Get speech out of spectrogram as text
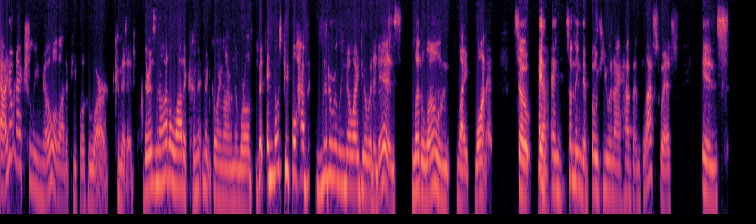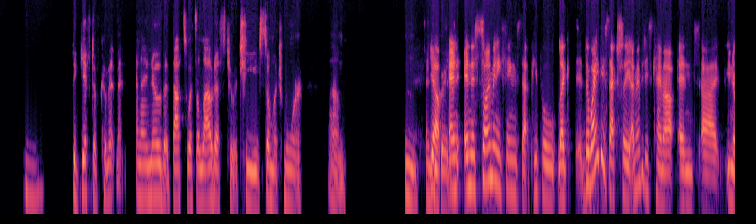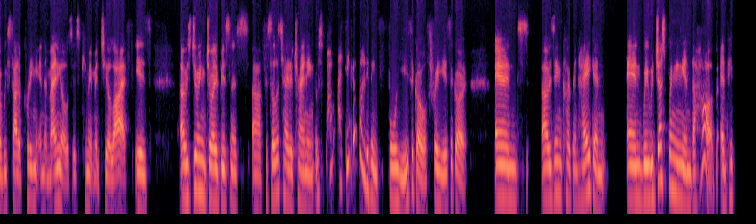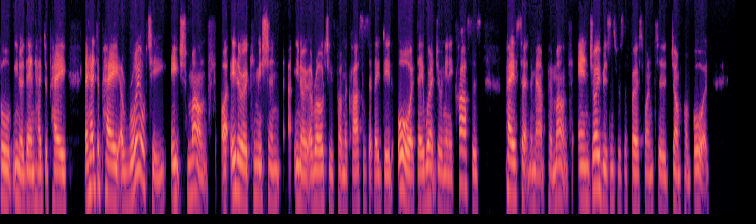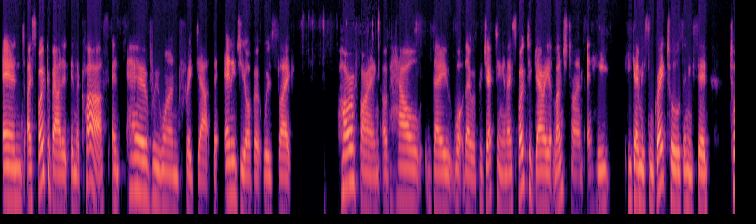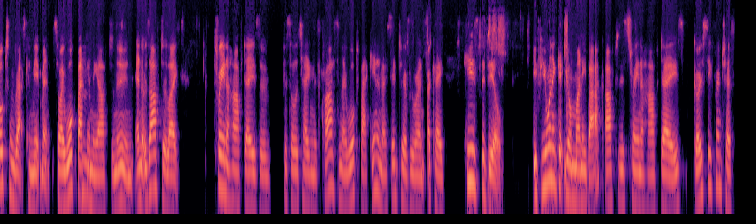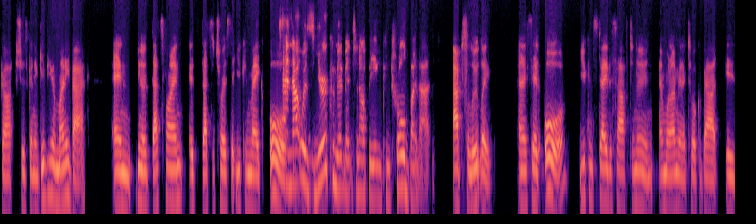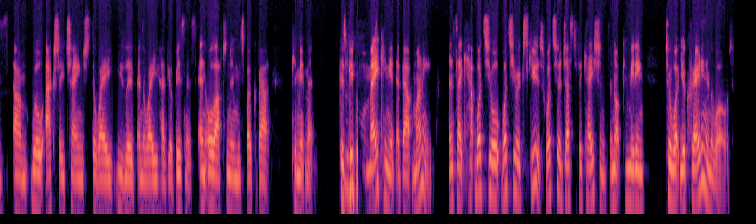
I don't actually know a lot of people who are committed. There's not a lot of commitment going on in the world, but and most people have literally no idea what it is, let alone like want it. So and Yeah. and something that both you and I have been blessed with is the gift of commitment. And I know that that's what's allowed us to achieve so much more. Um, mm, and yeah and and there's so many things that people like the way this actually i remember this came up and uh, you know we started putting it in the manuals is commitment to your life is i was doing joy business uh, facilitator training. It was prob- i think it might have been four years ago or three years ago and i was in copenhagen and we were just bringing in the hub and people you know then had to pay they had to pay a royalty each month or either a commission uh, you know a royalty from the classes that they did or if they weren't doing any classes pay a certain amount per month. And joy business was the first one to jump on board. And i spoke about it in the class and everyone freaked out. The energy of it was like horrifying of how they what they were projecting. And i spoke to gary at lunchtime and he he gave me some great tools and he said talk to them about commitment. So i walked back in mm. the afternoon and it was after like three and a half days of facilitating this class and i walked back in and i said to everyone okay here's the deal. If you want to get your money back after this three and a half days go see francesca. She's going to give you your money back and you know that's fine. It that's a choice that you can make or and that was your commitment to not being controlled by that. Absolutely. And I said, or you can stay this afternoon. And what I'm going to talk about is um, will actually change the way you live and the way you have your business. And all afternoon we spoke about commitment because Mm. people were making it about money. And it's like, what's your what's your excuse? What's your justification for not committing to what you're creating in the world?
